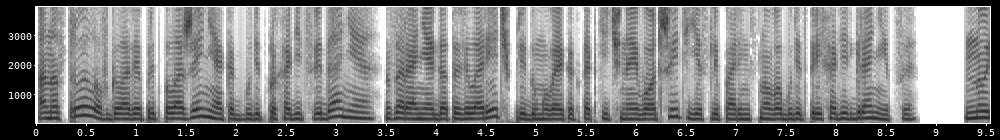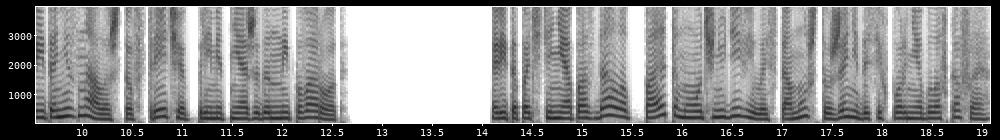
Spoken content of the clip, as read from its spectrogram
Она строила в голове предположения, как будет проходить свидание, заранее готовила речь, придумывая, как тактично его отшить, если парень снова будет переходить границы. Но Рита не знала, что встреча примет неожиданный поворот. Рита почти не опоздала, поэтому очень удивилась тому, что Жени до сих пор не было в кафе.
